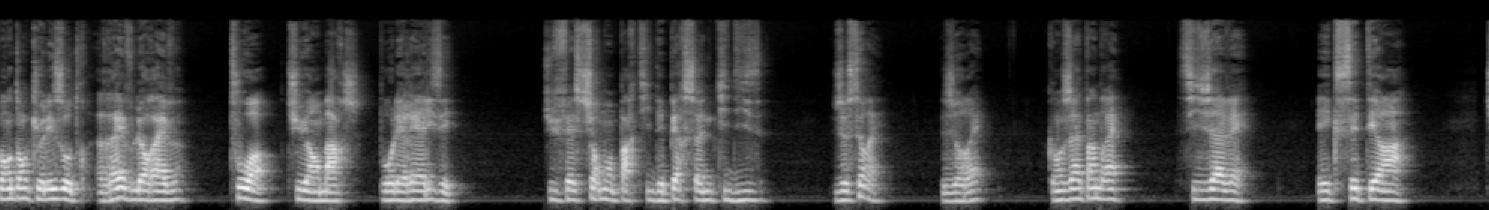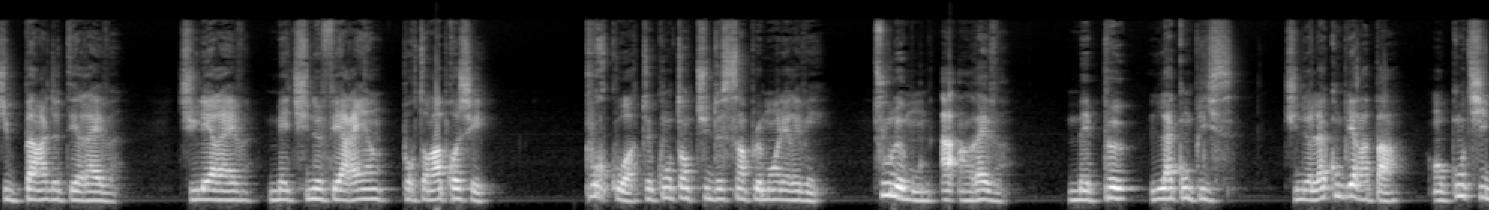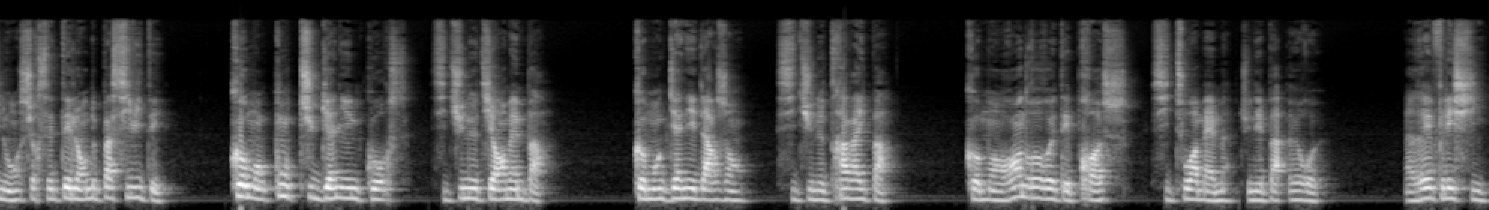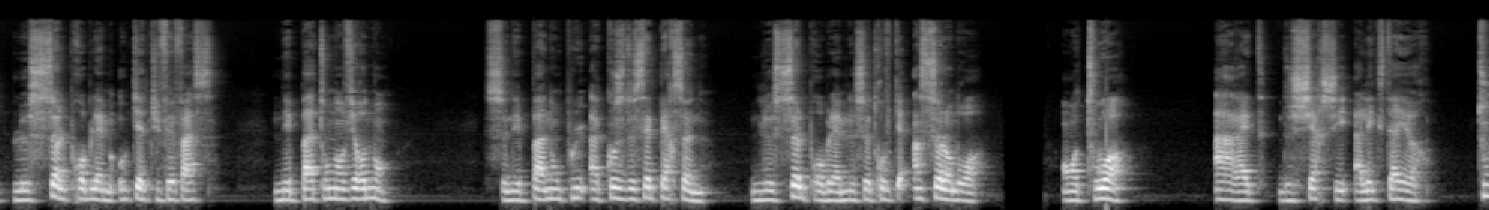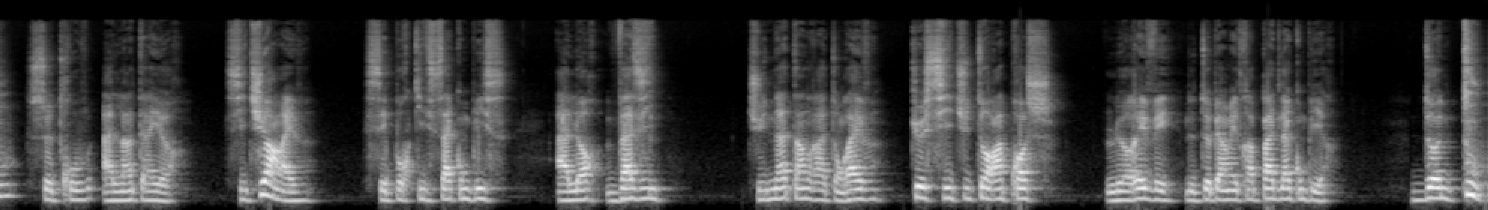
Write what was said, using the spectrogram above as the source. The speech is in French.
Pendant que les autres rêvent leurs rêves, toi, tu es en marche pour les réaliser. Tu fais sûrement partie des personnes qui disent ⁇ Je serai, j'aurai, quand j'atteindrai, si j'avais, etc. Tu parles de tes rêves, tu les rêves, mais tu ne fais rien pour t'en rapprocher. Pourquoi te contentes-tu de simplement les rêver? Tout le monde a un rêve, mais peu l'accomplissent. Tu ne l'accompliras pas en continuant sur cet élan de passivité. Comment comptes-tu gagner une course si tu ne t'y rends même pas? Comment gagner de l'argent si tu ne travailles pas? Comment rendre heureux tes proches si toi-même tu n'es pas heureux? Réfléchis, le seul problème auquel tu fais face n'est pas ton environnement. Ce n'est pas non plus à cause de cette personne. Le seul problème ne se trouve qu'à un seul endroit. En toi. Arrête de chercher à l'extérieur. Tout se trouve à l'intérieur. Si tu as un rêve, c'est pour qu'il s'accomplisse. Alors vas-y. Tu n'atteindras ton rêve que si tu t'en rapproches. Le rêver ne te permettra pas de l'accomplir. Donne tout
